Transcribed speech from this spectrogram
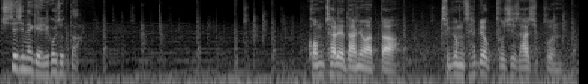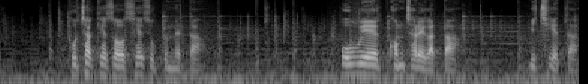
취재진에게 읽어줬다. 검찰에 다녀왔다. 지금 새벽 2시 40분. 도착해서 세수 끝냈다. 오후에 검찰에 갔다. 미치겠다.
